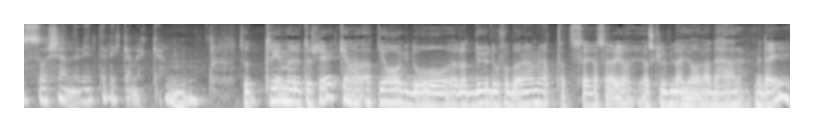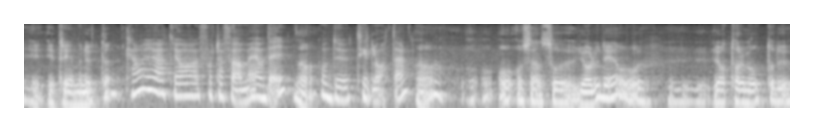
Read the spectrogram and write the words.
så känner vi inte lika mycket. Så tre minuters leken att jag då, eller att du då får börja med att, att säga så här. Jag, jag skulle vilja göra det här med dig i, i tre minuter. kan man göra att jag får ta för mig av dig Ja. och du tillåter. Ja, och, och, och sen så gör du det och jag tar emot och du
